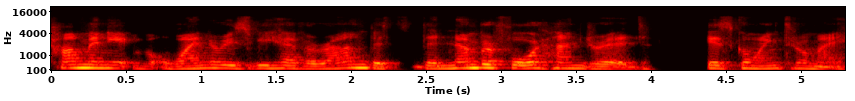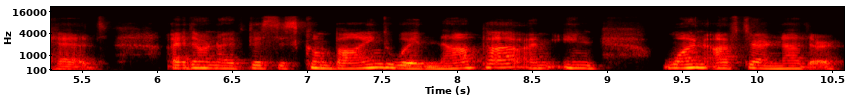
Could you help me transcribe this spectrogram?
how many wineries we have around. But the number four hundred is going through my head. I don't know if this is combined with Napa. I'm in one after another.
